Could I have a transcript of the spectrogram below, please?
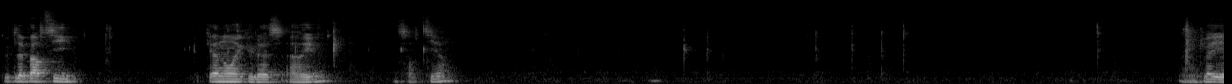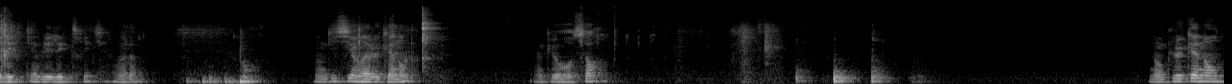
Toute la partie canon et culasse arrive à sortir. Donc là il y a les câbles électriques, voilà. Donc ici on a le canon avec le ressort. Donc le canon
